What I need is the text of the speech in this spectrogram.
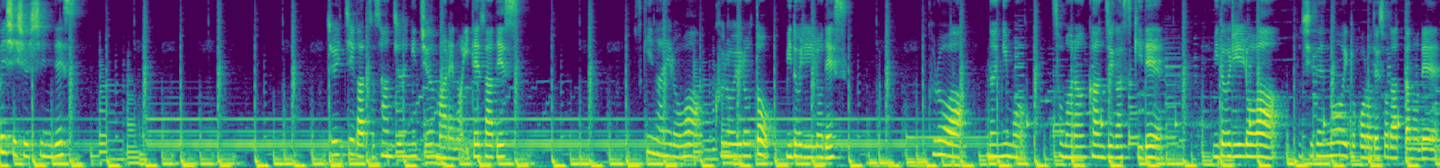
戸市出身です。11月30日生まれの伊手座です。好きな色は黒色と緑色です。黒は何にも染まらん感じが好きで緑色は自然の多いところで育ったので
